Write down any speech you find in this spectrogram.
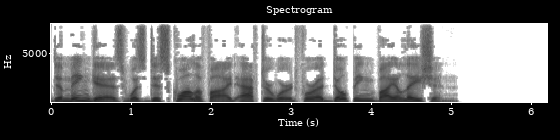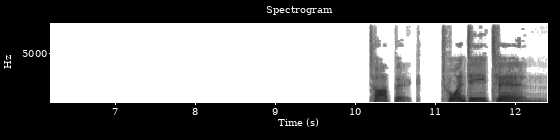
Dominguez was disqualified afterward for a doping violation. Topic 2010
